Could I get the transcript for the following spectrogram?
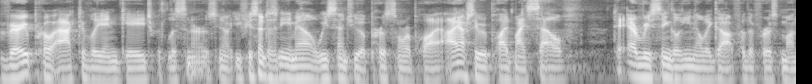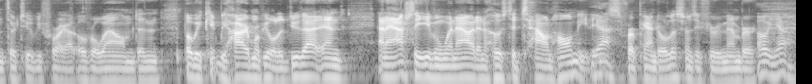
very proactively engage with listeners. You know, if you sent us an email, we sent you a personal reply. I actually replied myself to every single email we got for the first month or two before I got overwhelmed. And but we we hired more people to do that, and and I actually even went out and hosted town hall meetings yeah. for Pandora listeners, if you remember. Oh yeah,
